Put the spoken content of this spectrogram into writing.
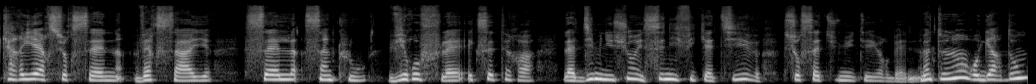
Carrière-sur-Seine, Versailles, Celles, Saint-Cloud, Viroflay, etc. La diminution est significative sur cette unité urbaine. Maintenant, regardons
